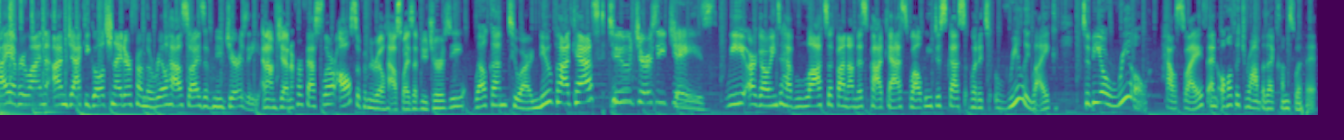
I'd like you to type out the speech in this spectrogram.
Hi, everyone. I'm Jackie Goldschneider from The Real Housewives of New Jersey. And I'm Jennifer Fessler, also from The Real Housewives of New Jersey. Welcome to our new podcast, Two Jersey Jays. We are going to have lots of fun on this podcast while we discuss what it's really like to be a real housewife and all the drama that comes with it.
